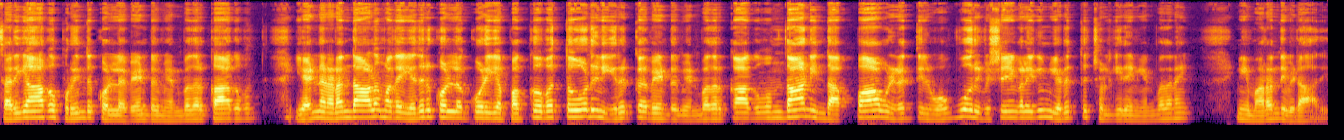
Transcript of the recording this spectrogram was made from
சரியாக புரிந்து கொள்ள வேண்டும் என்பதற்காகவும் என்ன நடந்தாலும் அதை எதிர்கொள்ளக்கூடிய பக்குவத்தோடு நீ இருக்க வேண்டும் என்பதற்காகவும் தான் இந்த அப்பாவின் இடத்தில் ஒவ்வொரு விஷயங்களையும் எடுத்துச் சொல்கிறேன் என்பதனை நீ மறந்து விடாதே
